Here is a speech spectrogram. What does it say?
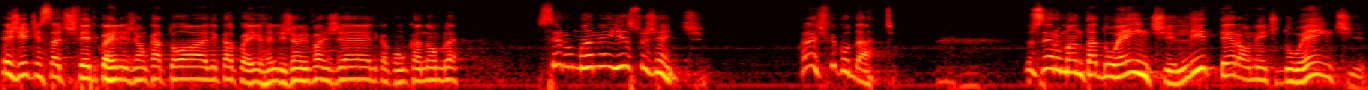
tem gente insatisfeita com a religião católica, com a religião evangélica, com o candomblé. O ser humano é isso, gente. Qual é a dificuldade? O ser humano está doente, literalmente doente,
